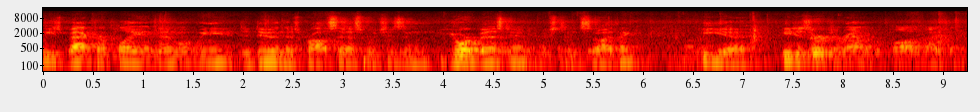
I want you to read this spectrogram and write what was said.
he's backed our play and done what we needed to do in this process, which is in your best interest. And so I think he, uh, he deserves a round of applause, I think.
